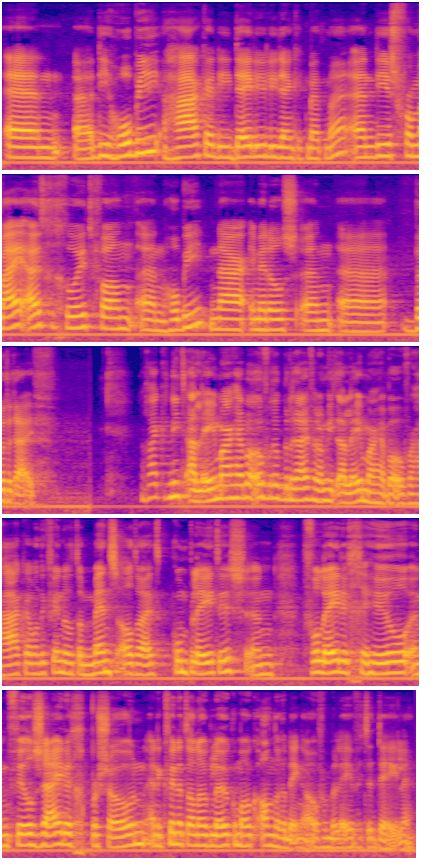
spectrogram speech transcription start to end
En uh, die hobby, haken, die delen jullie denk ik met me. En die is voor mij uitgegroeid van een hobby naar inmiddels een uh, bedrijf. Dan ga ik het niet alleen maar hebben over het bedrijf en ook niet alleen maar hebben over haken. Want ik vind dat een mens altijd compleet is. Een volledig geheel, een veelzijdig persoon. En ik vind het dan ook leuk om ook andere dingen over mijn leven te delen.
